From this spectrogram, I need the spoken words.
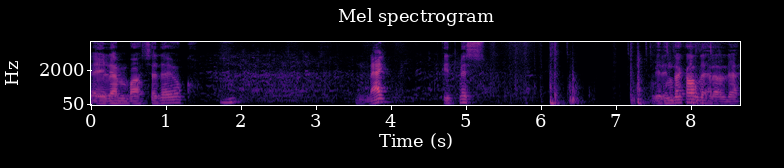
Eylem bahçede yok. Ne? Gitmiş. Birinde kaldı herhalde.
